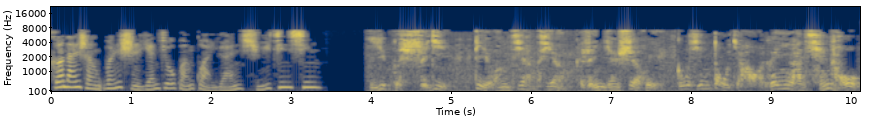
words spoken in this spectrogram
河南省文史研究馆馆员徐金星：一个史记，帝王将相、人间社会、勾心斗角、恩怨情仇、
